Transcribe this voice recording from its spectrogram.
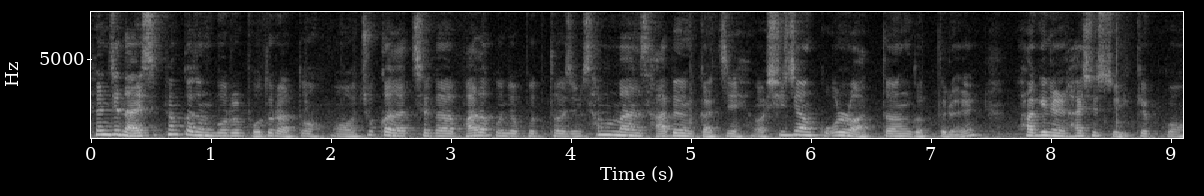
현재 나이스 평가 정보를 보더라도 어, 주가 자체가 바닥권역부터 지금 34,400원까지 어, 쉬지 않고 올라왔던 것들을 확인을 하실 수 있겠고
